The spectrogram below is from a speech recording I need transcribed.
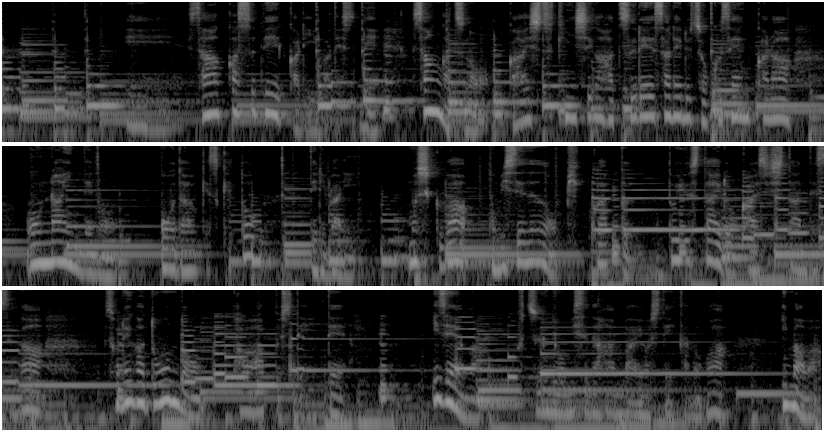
えー、サーカスベーカリーはですね3月の外出禁止が発令される直前からオンラインでのオーダー受付とデリバリーもしくはお店でのピックアップというスタイルを開始したんですがそれがどんどんパワーアップしていて以前は普通にお店で販売をしていたのが今は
